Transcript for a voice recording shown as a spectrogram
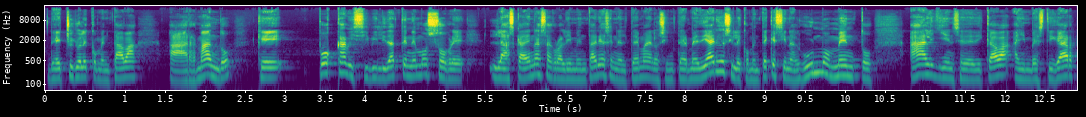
De hecho, yo le comentaba a Armando que poca visibilidad tenemos sobre las cadenas agroalimentarias en el tema de los intermediarios y le comenté que si en algún momento alguien se dedicaba a investigar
